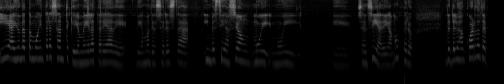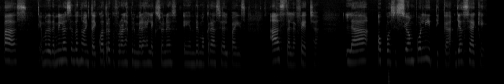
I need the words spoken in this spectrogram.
Y hay un dato muy interesante que yo me di la tarea de, digamos, de hacer esta investigación muy, muy eh, sencilla, digamos, pero desde los acuerdos de paz, digamos, desde 1994, que fueron las primeras elecciones en democracia del país, hasta la fecha, la oposición política, ya sea que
